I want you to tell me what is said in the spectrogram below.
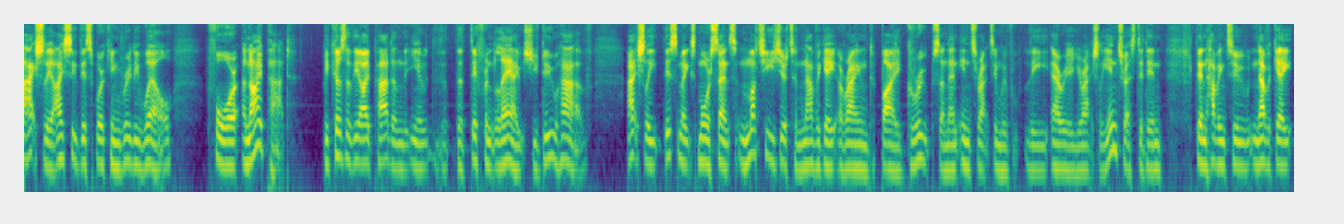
actually, I see this working really well for an iPad because of the iPad and the, you know the, the different layouts you do have. Actually, this makes more sense, much easier to navigate around by groups and then interacting with the area you're actually interested in than having to navigate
